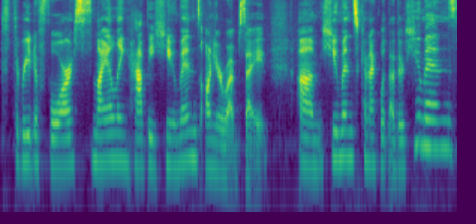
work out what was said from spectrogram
three to four smiling, happy humans on your website. Um, humans connect with other humans.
